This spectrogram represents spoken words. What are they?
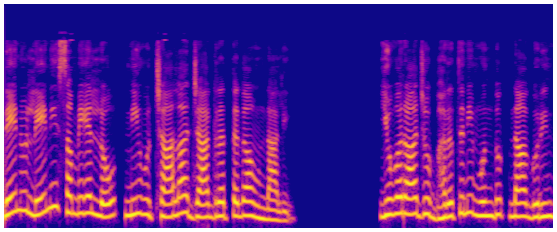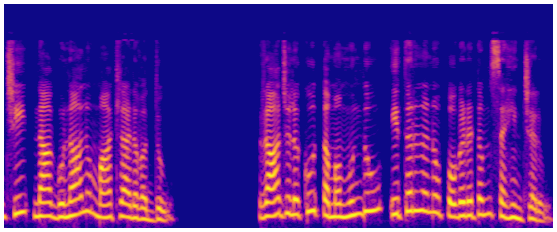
నేను లేని సమయంలో నీవు చాలా జాగ్రత్తగా ఉండాలి. యువరాజు భరతుని ముందు నా గురించి నా గుణాలు మాట్లాడవద్దు. రాజులకు తమ ముందు ఇతరులను పొగడటం సహించరు.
